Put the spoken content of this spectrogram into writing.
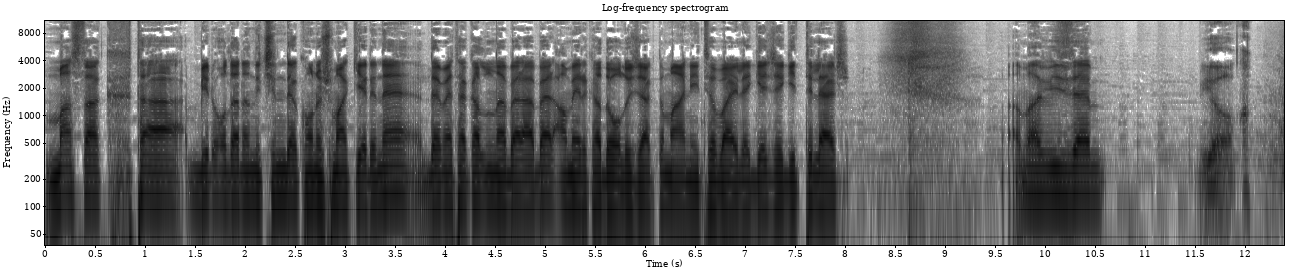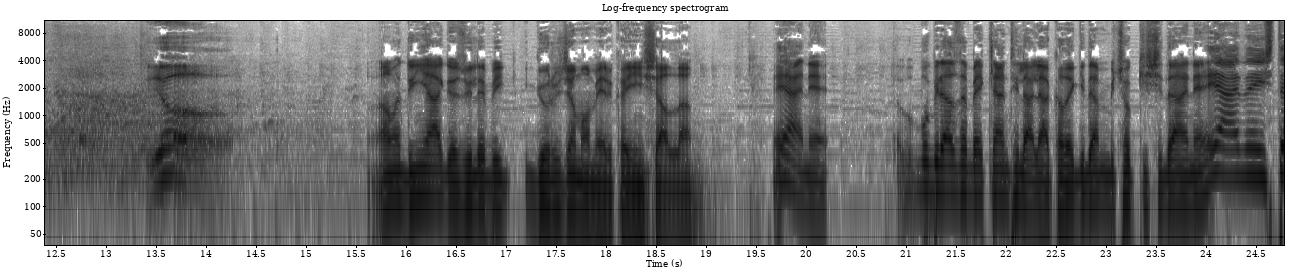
Maslak'ta bir odanın içinde konuşmak yerine Demet Akalın'la beraber Amerika'da olacaktım an itibariyle. Gece gittiler. Ama vizem yok. Yok. Ama dünya gözüyle bir göreceğim Amerika'yı inşallah. Yani bu biraz da beklentiyle alakalı. Giden birçok kişi de hani yani işte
